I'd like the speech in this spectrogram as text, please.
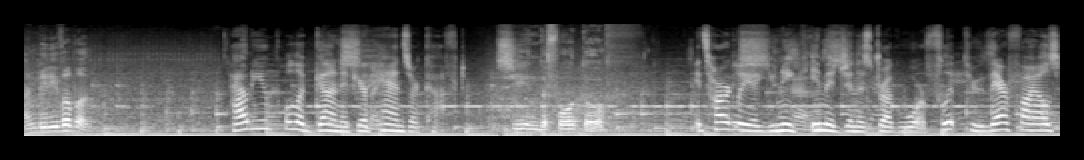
unbelievable. How do you pull a gun if your hands are cuffed? See in the photo. It's hardly a unique image in this drug war. Flip through their files,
